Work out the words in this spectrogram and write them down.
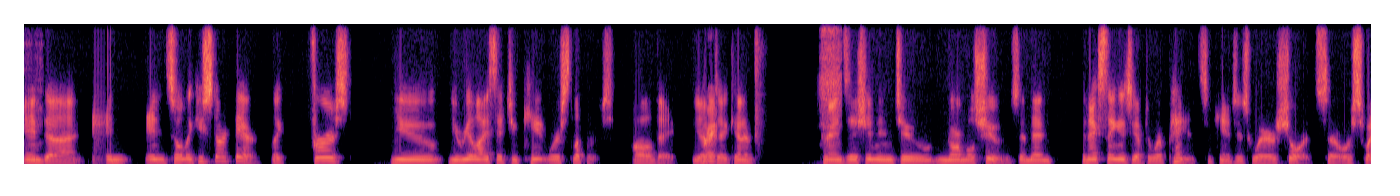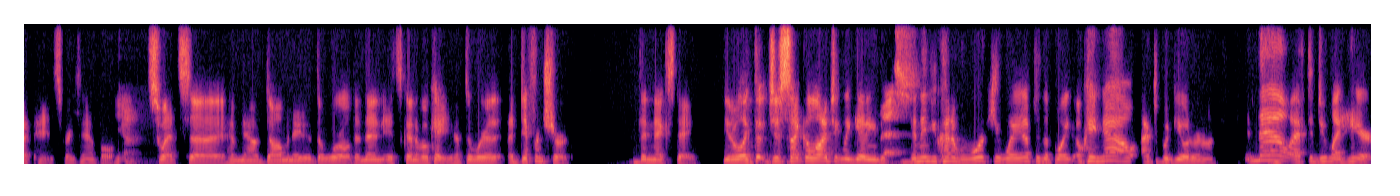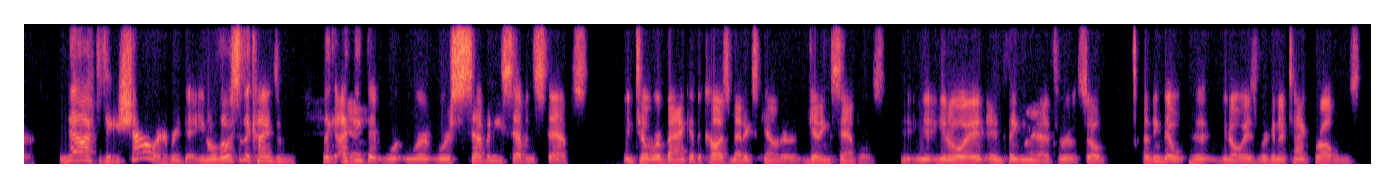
And uh, and and so like you start there. Like first you you realize that you can't wear slippers all day. You have right. to kind of transition into normal shoes, and then the next thing is you have to wear pants. You can't just wear shorts or, or sweatpants, for example. Yeah. Sweats uh, have now dominated the world, and then it's kind of okay. You have to wear a different shirt the next day you know, like the, just psychologically getting this. Yes. And then you kind of work your way up to the point, okay, now I have to put deodorant on. And now I have to do my hair. And now I have to take a shower every day. You know, those are the kinds of, like, I yeah. think that we're, we're, we're 77 steps until we're back at the cosmetics counter getting samples, you, you know, and, and thinking right. that through. So I think that, uh, you know, as we're going to attack problems,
